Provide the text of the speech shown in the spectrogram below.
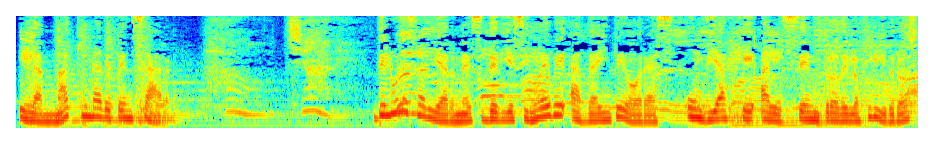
la máquina de pensar. De lunes a viernes, de 19 a 20 horas, un viaje al centro de los libros,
